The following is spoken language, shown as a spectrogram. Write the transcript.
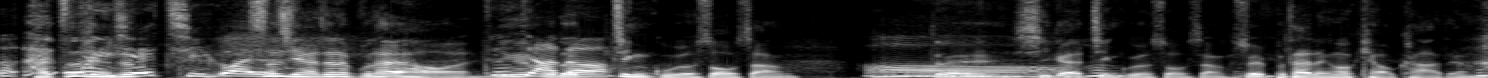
还之前真奇怪，之前还真的不太好啊，因为我的胫骨有受伤。哦，对，膝盖胫骨有受伤，所以不太能够调卡这样子。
